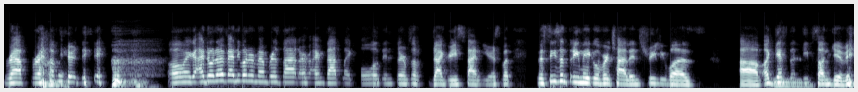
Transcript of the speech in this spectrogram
Wrap wrap Okay. your dick. Oh my god, I don't know if anyone remembers that or if I'm that like old in terms of Drag Race fan years, but the season three makeover challenge really was um a gift that Mm. keeps on giving.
